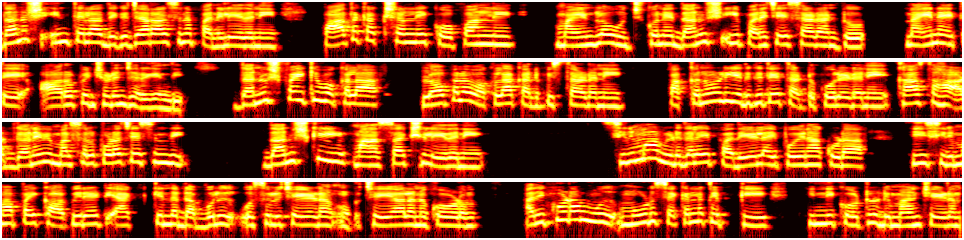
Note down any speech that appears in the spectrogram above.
ధనుష్ ఇంతలా దిగజారాల్సిన పని లేదని పాత కక్షల్ని కోపాల్ని మైండ్లో ఉంచుకునే ధనుష్ ఈ పని చేశాడంటూ నయన్ అయితే ఆరోపించడం జరిగింది. ధనుష్ పైకి ఒకలా లోపల ఒకలా కనిపిస్తాడని పక్కనోళ్ళు ఎదిగితే తట్టుకోలేడని కాస్త హార్డ్గానే విమర్శలు కూడా చేసింది. ధనుష్కి మనస్సాక్షి లేదని. సినిమా విడుదలై పదేళ్ళు అయిపోయినా కూడా ఈ సినిమాపై కాపీరైట్ యాక్ట్ కింద డబ్బులు వసూలు చేయడం చేయాలనుకోవడం అది కూడా మూడు సెకండ్ల క్లిప్కి ఇన్ని కోట్లు డిమాండ్ చేయడం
